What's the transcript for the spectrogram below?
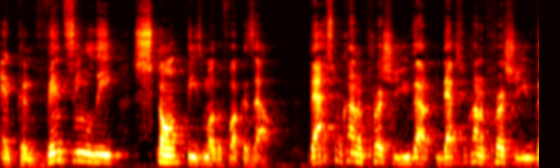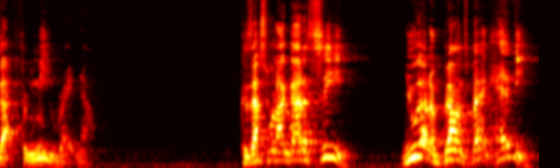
and convincingly stomp these motherfuckers out. That's what kind of pressure you got. That's what kind of pressure you got from me right now. Cause that's what I gotta see. You gotta bounce back heavy.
